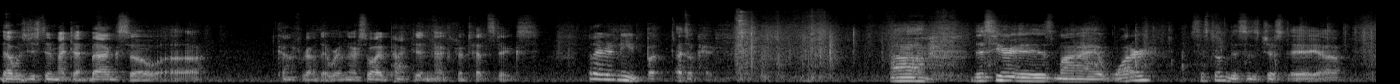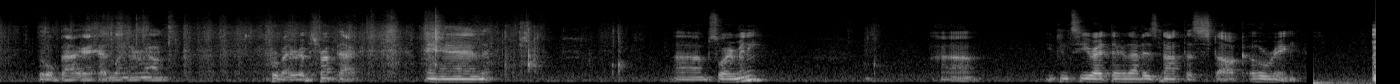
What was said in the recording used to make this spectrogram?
that was just in my tent bag, so uh, kind of forgot they were in there. So I packed in extra tent sticks that I didn't need, but that's okay. Um, this here is my water system. This is just a uh, little bag I had laying around for my ribs front pack. And um, Sawyer Mini. Uh, you can see right there that is not the stock O-ring.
